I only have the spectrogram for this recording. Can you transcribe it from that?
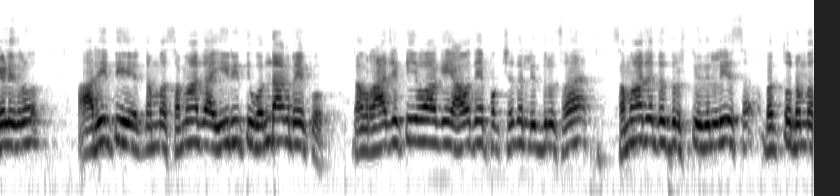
ಹೇಳಿದರು. ಆ ರೀತಿ ನಮ್ಮ ಸಮಾಜ ಈ ರೀತಿ ಒಂದಾಗಬೇಕು. ನಾವು ರಾಜಕೀಯವಾಗಿ ಯಾವುದೇ ಪಕ್ಷದಲ್ಲಿದ್ದರೂ ಸಹ, ಸಮಾಜದ ದೃಷ್ಟಿಯಲ್ಲಿ ಸ, ಮತ್ತು ನಮ್ಮ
